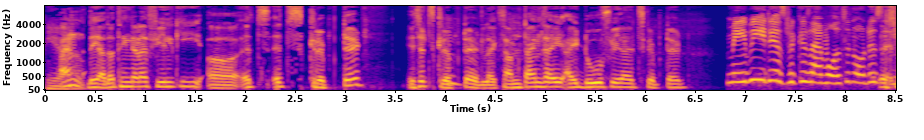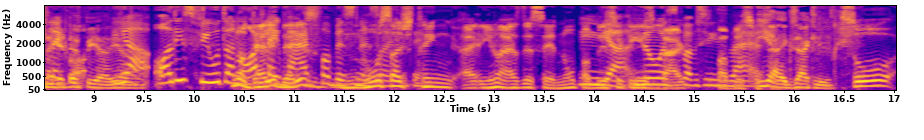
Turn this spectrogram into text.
Yeah. And the other thing that I feel ki, uh, it's it's scripted. Is it scripted? Like sometimes I, I do feel it's scripted. Maybe it is because I've also noticed It's like negative all- PR, yeah. all these feuds are not there- like there bad for business. No or such anything. thing, uh, you know, as they say, no Mm, yeah, publicity no is bad. publicity is bad. Yeah, exactly. So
